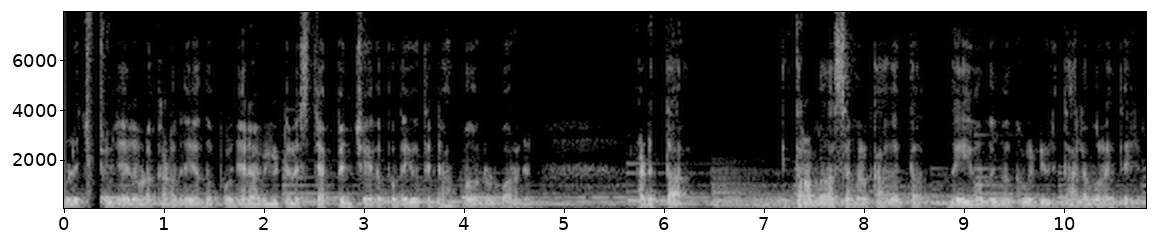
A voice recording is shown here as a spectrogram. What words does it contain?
വിളിച്ചു. ഞാൻ അവിടെ കടന്നു ചെന്നപ്പോൾ ഞാൻ ആ വീട്ടിൽ സ്റ്റെപ്പിൻ ചെയ്തപ്പോൾ ദൈവത്തിന്റെ ആത്മാവിനോട് പറഞ്ഞു അടുത്ത ഇത്ര മാസങ്ങൾക്കകത്ത് ദൈവം നിങ്ങൾക്ക് വേണ്ടി ഒരു തലമുറയെ തരും.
